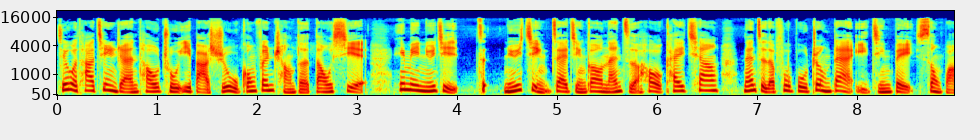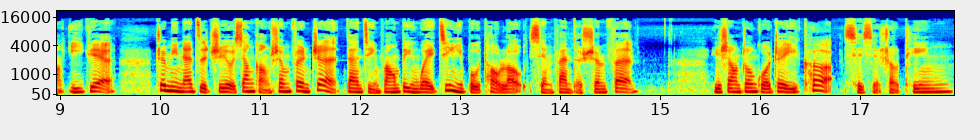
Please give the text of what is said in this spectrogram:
结果他竟然掏出一把十五公分长的刀械。一名女警女警在警告男子后开枪，男子的腹部中弹，已经被送往医院。这名男子持有香港身份证，但警方并未进一步透露嫌犯的身份。以上中国这一刻，谢谢收听。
